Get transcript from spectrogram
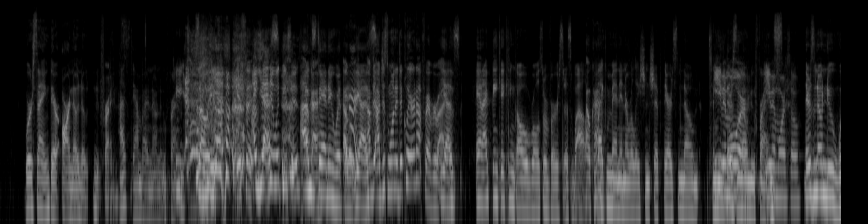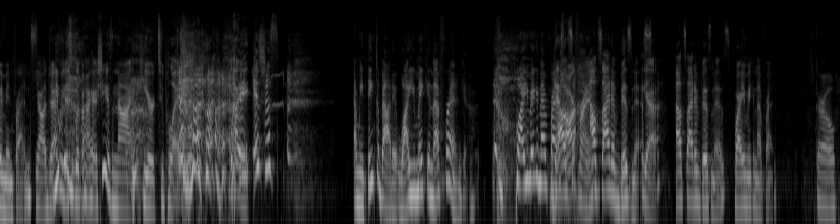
we're saying there are no, no new friends. I stand by no new friends. So it's, it's a I'm Yes. standing with you, sis. I'm Okay. standing with it. Yes. I, I just wanted to clear it up for everybody. Yes. And I think it can go roles reversed as well. Okay. Like men in a relationship, there's no to me, Even there's more. no new friends. Even more so. There's no new women friends. Y'all, Jasmine is flipping her hair. She is not here to play. like, It's just I mean, think about it. Why are you making that friend? yeah. Why are you making that friend? That's our outside, friend. outside of business. Yeah. Outside of business. Why are you making that friend? girl.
